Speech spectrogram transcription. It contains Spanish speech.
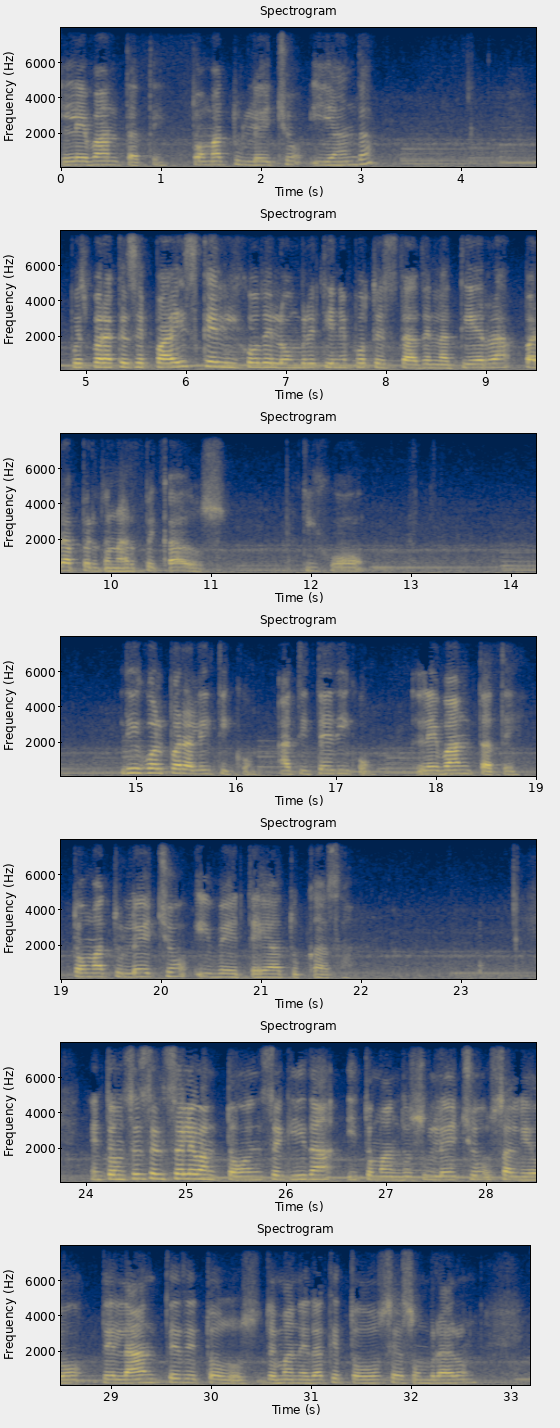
levántate, toma tu lecho y anda? Pues para que sepáis que el Hijo del Hombre tiene potestad en la tierra para perdonar pecados, dijo, dijo al paralítico, a ti te digo, levántate, toma tu lecho y vete a tu casa. Entonces él se levantó enseguida y tomando su lecho salió delante de todos, de manera que todos se asombraron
